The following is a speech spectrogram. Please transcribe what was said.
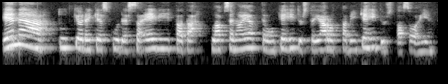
Enää tutkijoiden keskuudessa ei viitata lapsen ajattelun kehitystä jarruttaviin kehitystasoihin,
